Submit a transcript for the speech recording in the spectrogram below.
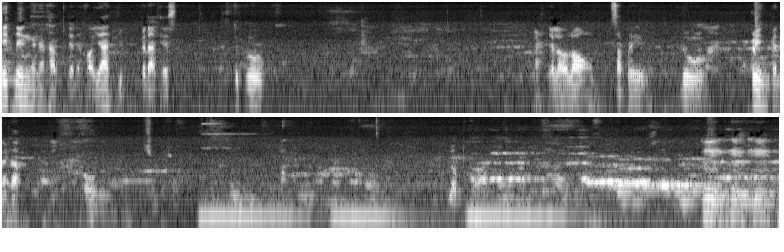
นิดหนึ่งนะครับ เดี๋ยวขออนุญาตหยิบกระดาษเทสทุกรูปอะเดี๋ยวเราลองสเปรย์ดูกลิ่นกันนะครับโอ้หลบก่อนอืมอืมอืมอืมอื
